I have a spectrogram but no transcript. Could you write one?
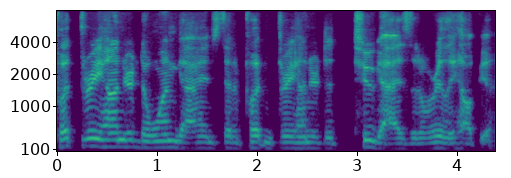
put 300 to one guy instead of putting 300 to two guys that'll really help you.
